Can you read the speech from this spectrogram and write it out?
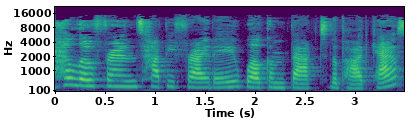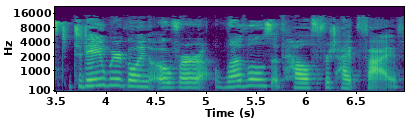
Hello, friends. Happy Friday. Welcome back to the podcast. Today, we're going over levels of health for type 5.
